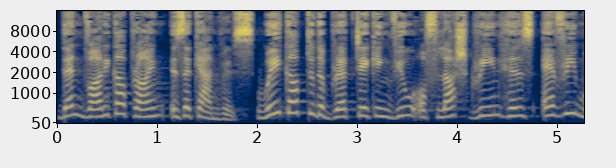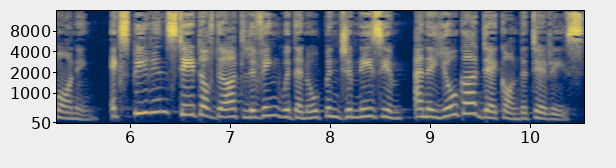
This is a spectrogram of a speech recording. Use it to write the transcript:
then Dwarika Prime is a canvas. Wake up to the breathtaking view of lush green hills every morning. Experience state-of-the-art living with an open gymnasium and a yoga deck on the terrace.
